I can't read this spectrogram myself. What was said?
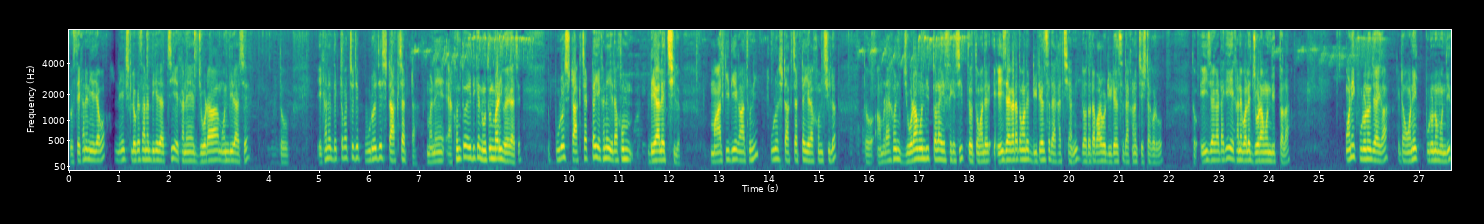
তো সেখানে নিয়ে যাব। নেক্সট লোকেশানের দিকে যাচ্ছি, এখানে জোড়া মন্দির আছে। তো এখানে দেখতে পাচ্ছ যে পুরো যে স্ট্রাকচারটা মানে এখন তো এইদিকে নতুন বাড়ি হয়ে গেছে। তো পুরো স্ট্রাকচারটাই এখানে এরকম দেয়ালের ছিল। মাটি দিয়ে গাঁথুনি, পুরো স্ট্রাকচারটাই এরকম ছিল। তো আমরা এখন জোড়া মন্দির তলায় এসে গেছি। তো তোমাদের এই জায়গাটা তোমাদের ডিটেলসে দেখাচ্ছি আমি। যতটা পারব ডিটেলসে দেখানোর চেষ্টা করব। তো এই জায়গাটাকেই এখানে বলে জোড়া মন্দির তলা অনেক পুরনো জায়গা, এটা অনেক পুরনো মন্দির,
